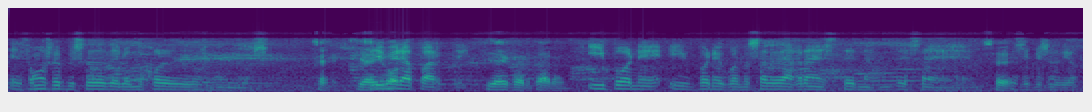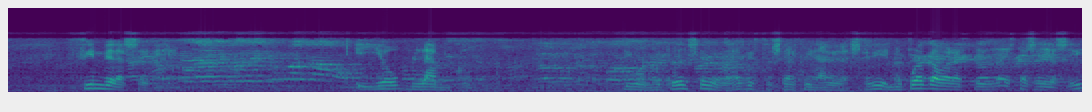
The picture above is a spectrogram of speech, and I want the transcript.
el famoso episodio de Lo mejor de los mundos. Sí, y ahí Primera parte. Y ahí cortaron. Y pone, y pone cuando sale la gran escena de, esa- Sí. de ese episodio. Fin de la serie. Y yo blanco. Digo, no puede ser verdad que esto sea el final de la serie. No puede acabar esta serie así.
